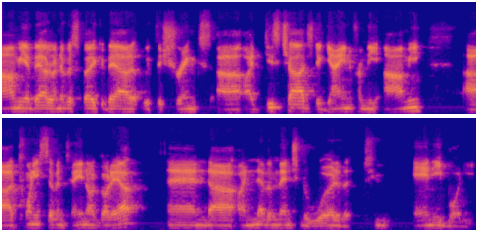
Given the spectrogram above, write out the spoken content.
army about it. I never spoke about it with the shrinks. Uh, I discharged again from the army. Uh, 2017, I got out and uh, I never mentioned a word of it to anybody.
